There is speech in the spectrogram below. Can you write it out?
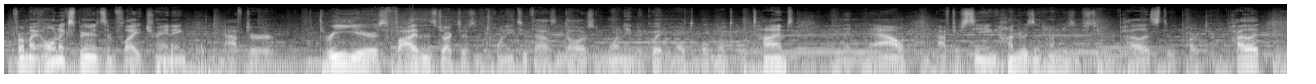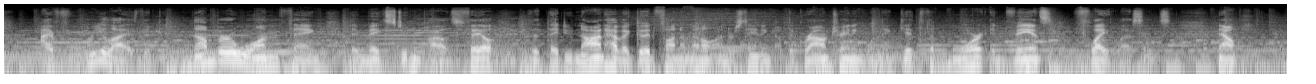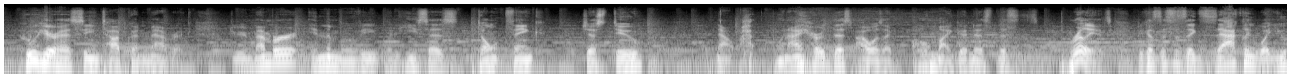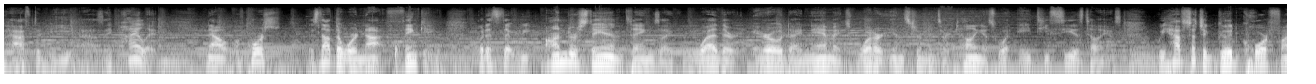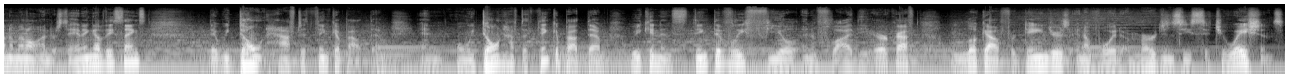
From my own experience in flight training, after three years, five instructors, and $22,000, and wanting to quit multiple, multiple times, and then now, after seeing hundreds and hundreds of student pilots through Part Time Pilot, I've realized that the number one thing that makes student pilots fail is that they do not have a good fundamental understanding of the ground training when they get to the more advanced flight lessons. Now, who here has seen Top Gun Maverick? Do you remember in the movie when he says, Don't think, just do? Now, when I heard this, I was like, oh my goodness, this is brilliant because this is exactly what you have to be as a pilot. Now, of course, it's not that we're not thinking, but it's that we understand things like weather, aerodynamics, what our instruments are telling us, what ATC is telling us. We have such a good core fundamental understanding of these things that we don't have to think about them. And when we don't have to think about them, we can instinctively feel and fly the aircraft, look out for dangers, and avoid emergency situations.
